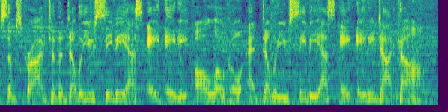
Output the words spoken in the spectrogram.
Subscribe to the WCBS 880 All Local at WCBS880.com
